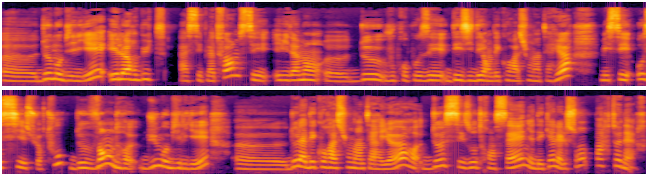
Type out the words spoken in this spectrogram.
de mobilier et leur but à ces plateformes, c'est évidemment euh, de vous proposer des idées en décoration d'intérieur, mais c'est aussi et surtout de vendre du mobilier, euh, de la décoration d'intérieur, de ces autres enseignes desquelles elles sont partenaires.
